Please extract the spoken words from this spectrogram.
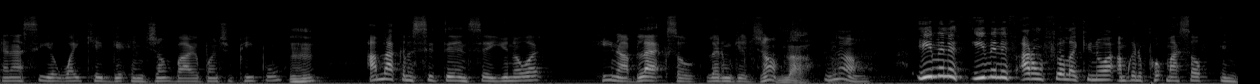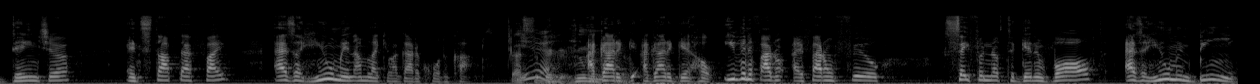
and I see a white kid getting jumped by a bunch of people, Mm-hmm. I'm not gonna sit there and say, you know what, he not black, so let him get jumped. Nah. no. Even if, even if I don't feel like, you know what, I'm gonna put myself in danger and stop that fight. As a human, I'm like, yo, I gotta call the cops. That's Yeah. the bigger human. I gotta get I gotta get help. Even if I don't if I don't feel safe enough to get involved, as a human being,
